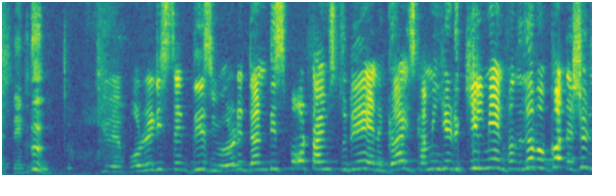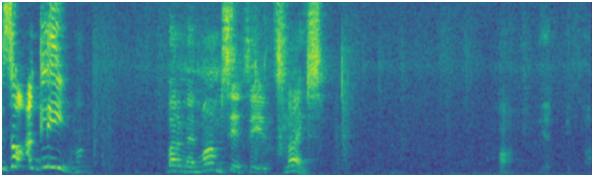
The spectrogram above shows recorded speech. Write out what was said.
I think. You have already said this. You've already done this four times today, and a guy is coming here to kill me. And for the love of God, that shirt is so ugly. But my mom said say it's nice. Huh, weird people.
